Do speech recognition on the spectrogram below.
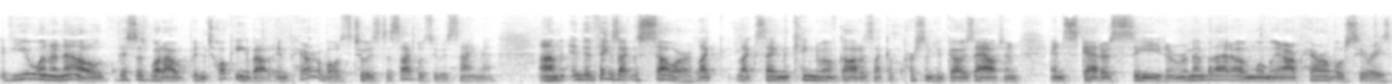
if you want to know, this is what I've been talking about in parables to his disciples. He was saying that. Um, and the things like the sower, like like saying the kingdom of God is like a person who goes out and, and scatters seed. And remember that um, when we in our parable series,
